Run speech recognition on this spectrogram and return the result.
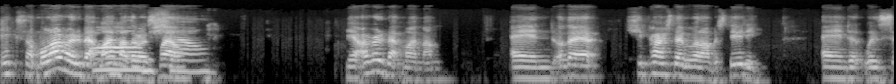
Excellent. Well, I wrote about my oh, mother as Michelle. well. Yeah, I wrote about my mum, and although she passed over when I was thirty, and it was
